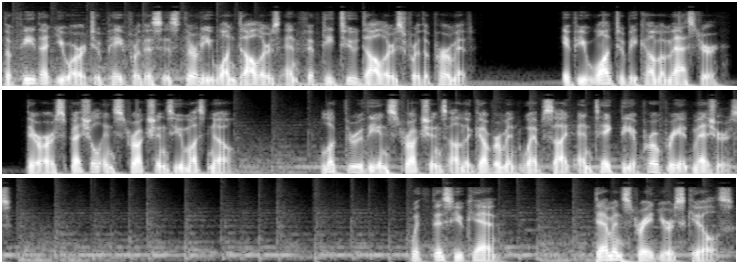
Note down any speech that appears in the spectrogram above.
The fee that you are to pay for this is $31.52 for the permit. If you want to become a master, there are special instructions you must know. Look through the instructions on the government website and take the appropriate measures. With this you can demonstrate your skills,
